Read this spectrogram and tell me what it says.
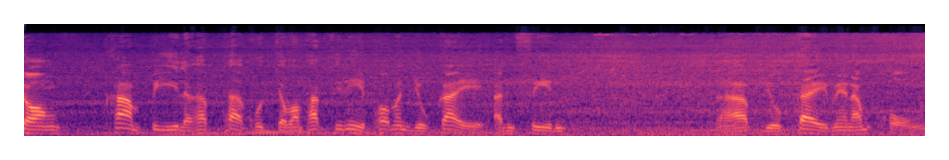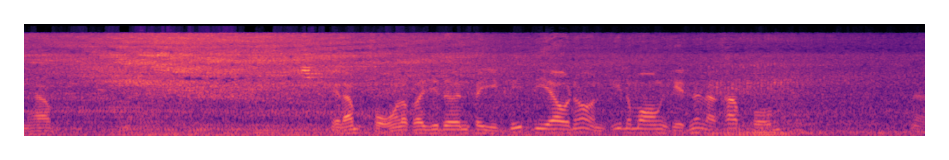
จองข้ามปีแหละครับ ถ้าคุณจะมาพักที่นี่ เพราะมันอยู่ใกล้อันซีนนะครับ อยู่ใกล้แม่น้ำโขงนะครับ ม่น้ำโขงเราก็จะเดินไปอีกนิดเดียวโน่นที่เรามองเห็นนั่นแหละครับผมนะ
